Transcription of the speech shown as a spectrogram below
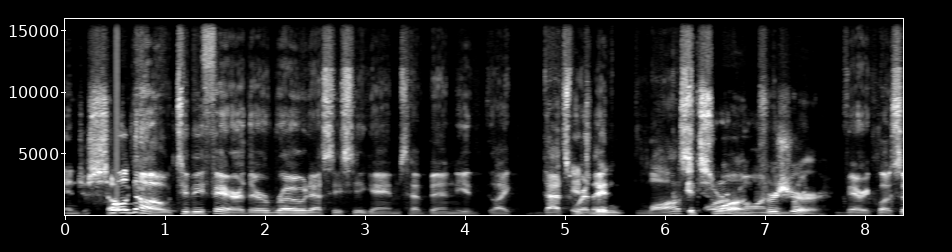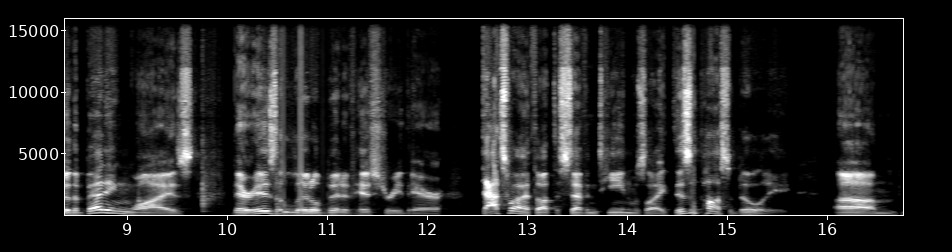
and just Well, no. To be fair, their road SEC games have been like that's where It's they been- lost. it's swung, for in, like, sure. very close. So the betting wise, there is a little bit of history there. That's why I thought the 17 was like this is a possibility. Um,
